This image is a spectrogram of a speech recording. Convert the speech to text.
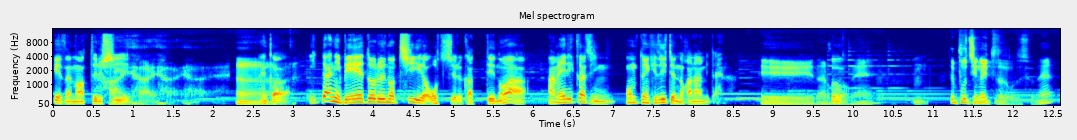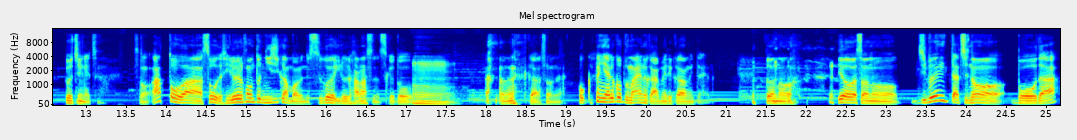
経済回ってるし、はいはいはいはい。うん。なんか、いかに米ドルの地位が落ちてるかっていうのは、アメリカ人、本当に気づいてるのかなみたいな。へえなるほどね。うんで、プーチンが言ってたってことですよね。プーチンが言ってた。そう。あとは、そうです。いろいろ本当2時間もあるんですごいいろいろ話すんですけど、うん。なんか、そうね、他にやることないのか、アメリカはみたいな。その、要はその、自分たちのボーダ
